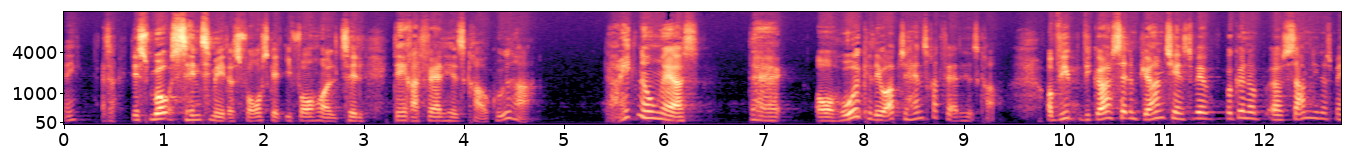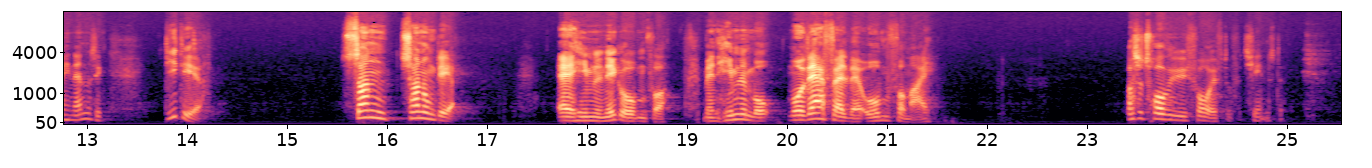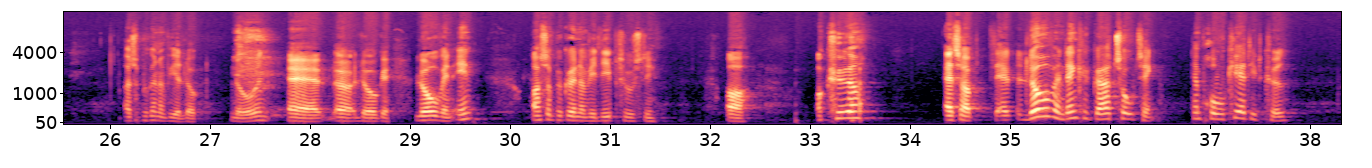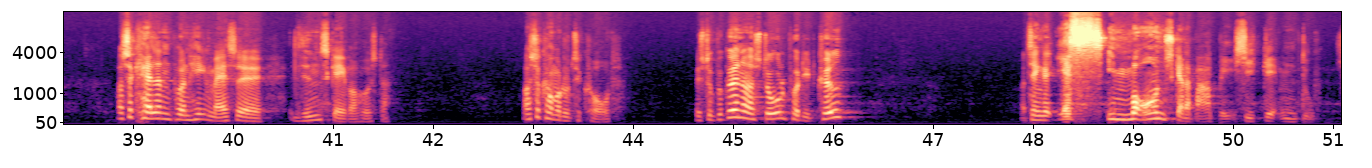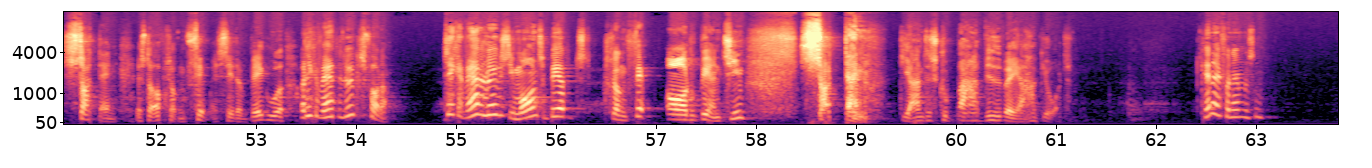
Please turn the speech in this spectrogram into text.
Ikke? Altså, det er små centimeters forskel i forhold til det retfærdighedskrav, Gud har. Der er ikke nogen af os, der overhovedet kan leve op til hans retfærdighedskrav. Og vi, vi gør selv en bjørntjeneste ved at begynde at sammenligne os med hinanden og sige, de der, sådan, sådan nogle der, er himlen ikke åben for. Men himlen må, må i hvert fald være åben for mig. Og så tror vi, vi får efter fortjeneste. Og så begynder vi at lukke, nåden, øh, øh, lukke loven ind, og så begynder vi lige pludselig at, at køre. Altså, loven den kan gøre to ting. Den provokerer dit kød. Og så kalder den på en hel masse lidenskaber hos dig. Og så kommer du til kort. Hvis du begynder at stole på dit kød, og tænker, yes, i morgen skal der bare blæse igennem, du. Sådan. Jeg står op klokken 5, jeg sætter begge uger, og det kan være, at det lykkes for dig. Det kan være, at det lykkes i morgen, så beder du klokken 5, og du beder en time. Sådan. De andre skulle bare vide, hvad jeg har gjort. Kender I fornemmelsen?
